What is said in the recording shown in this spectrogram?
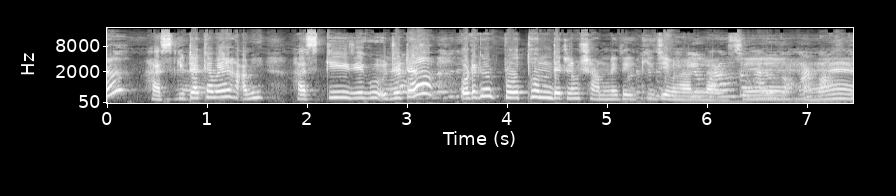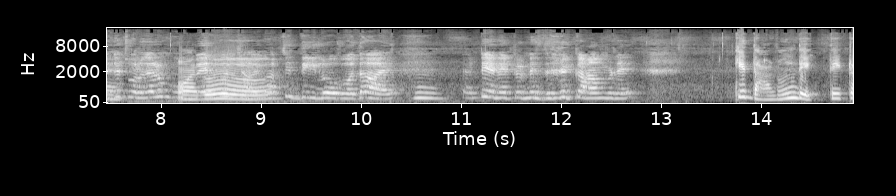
না? হাস্কিটাকে আমি আমি হাস্কি যে যেটা ওটাকে আমি প্রথম দেখলাম সামনে থেকে কি যে ভালো লাগছে। হ্যাঁ। দিল বোধ হয় টেনে টুনে কামড়ে। কি দারুণ দেখতে একটু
